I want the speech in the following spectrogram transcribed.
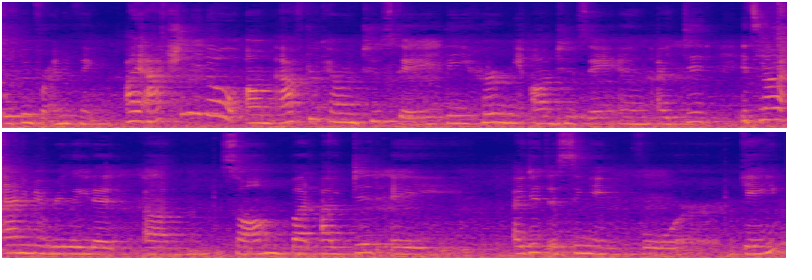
open for anything. I actually though, um, after Karen Tuesday, they heard me on Tuesday, and I did. It's not an anime related um, song, but I did a, I did a singing for game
